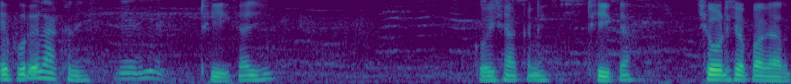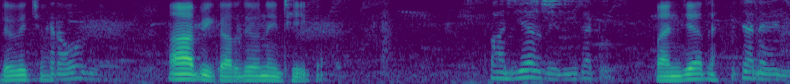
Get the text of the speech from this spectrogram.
ਇਹ ਪੂਰੇ ਲੱਖ ਦੀ? ਦੇ ਦੀ ਠੀਕ ਹੈ ਜੀ। ਕੋਈ ਸ਼ੱਕ ਨਹੀਂ। ਠੀਕ ਹੈ ਛੋਟ ਛਾਪਾ ਕਰ ਦਿਓ ਵਿੱਚ। ਕਰਾਓ ਆਪ ਹੀ ਕਰ ਦਿਓ ਨਹੀਂ ਠੀਕ ਹੈ 5000 ਦੇ ਦੀ ਘੱਟੋ। 5000 95 ਦੀ।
